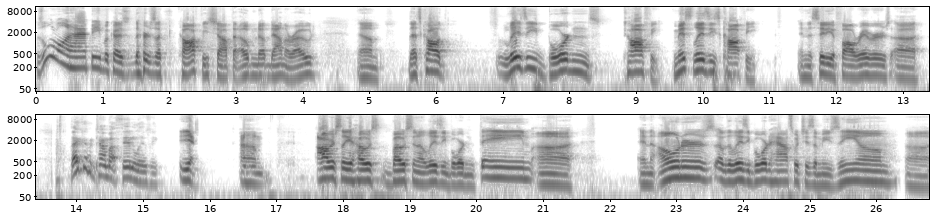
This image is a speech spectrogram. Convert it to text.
was a little unhappy because there's a coffee shop that opened up down the road. Um, that's called Lizzie Borden's Coffee, Miss Lizzie's Coffee, in the city of Fall Rivers. Uh, They could be talking about Thin Lizzy. Yeah. Um obviously host boasting a Lizzie Borden theme. Uh and the owners of the Lizzie Borden house, which is a museum, uh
